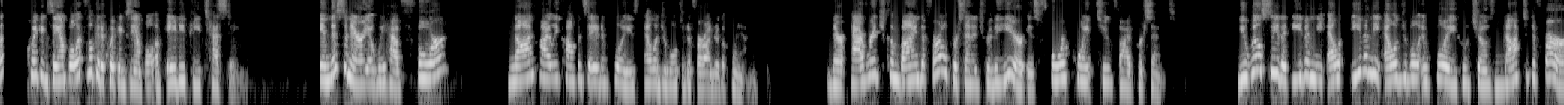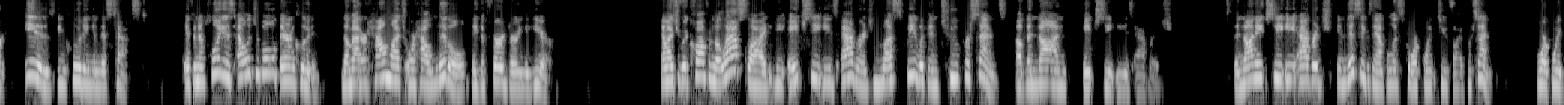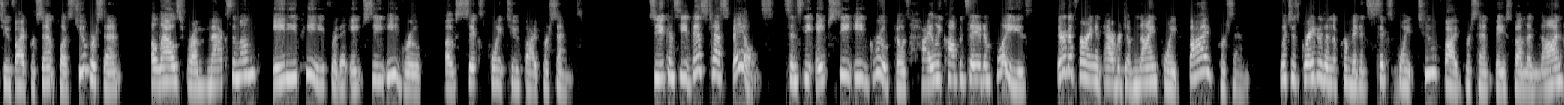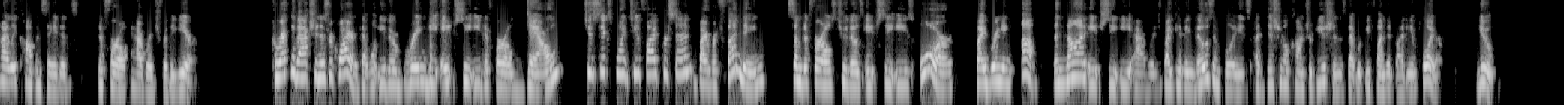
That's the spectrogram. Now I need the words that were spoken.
Let's quick example. Let's look at a quick example of ADP testing. In this scenario, we have four non-highly compensated employees eligible to defer under the plan. Their average combined deferral percentage for the year is 4.25%. You will see that even the even the eligible employee who chose not to defer is including in this test. If an employee is eligible, they're included, no matter how much or how little they deferred during the year. Now, as you recall from the last slide, the HCE's average must be within 2% of the non-HCE's average. The non-HCE average in this example is 4.25%. 4.25% plus 2% allows for a maximum ADP for the HCE group of 6.25%. So you can see this test fails since the HCE group, those highly compensated employees, they're deferring an average of 9.5%, which is greater than the permitted 6.25% based on the non-highly compensated deferral average for the year. Corrective action is required that will either bring the HCE deferral down to 6.25% by refunding some deferrals to those HCEs or by bringing up the non-HCE average by giving those employees additional contributions that would be funded by the employer, you.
